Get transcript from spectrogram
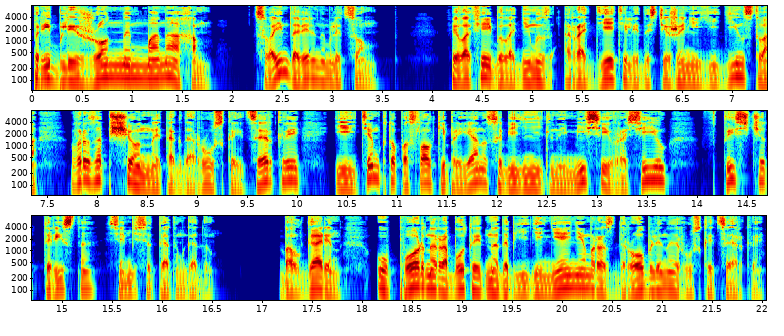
приближенным монахом, своим доверенным лицом. Филофей был одним из родителей достижений единства в разобщенной тогда русской церкви и тем, кто послал Киприяна с объединительной миссией в Россию в 1375 году. Болгарин упорно работает над объединением раздробленной русской церкви.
